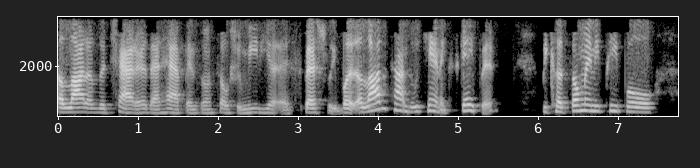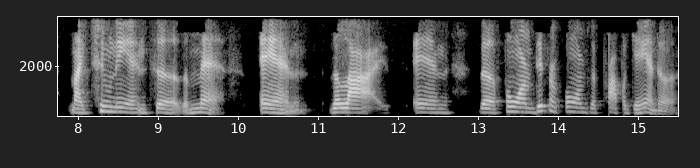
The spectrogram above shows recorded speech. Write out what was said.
a lot of the chatter that happens on social media especially, but a lot of times we can't escape it because so many people like tune in to the mess and the lies and the form different forms of propaganda,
